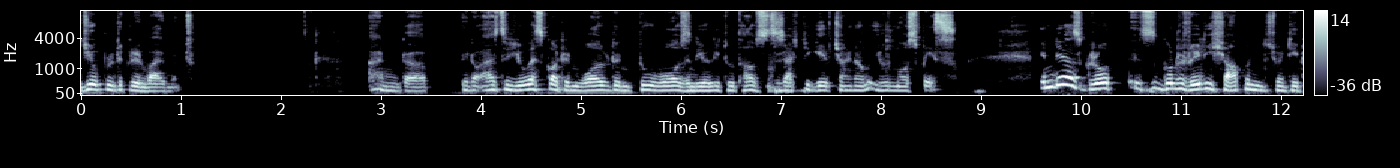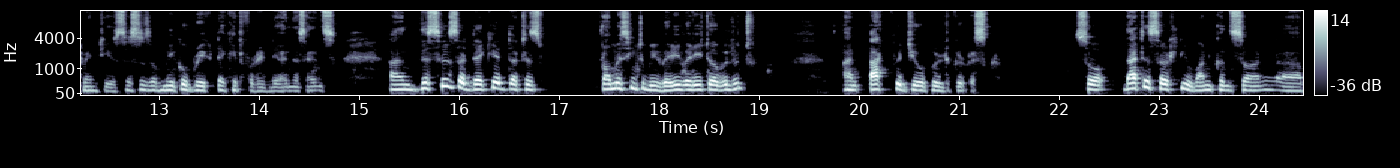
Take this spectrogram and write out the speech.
geopolitical environment. And, uh, you know, as the US got involved in two wars in the early 2000s, it actually gave China even more space. India's growth is going to really sharpen in the 2020s. This is a make or break decade for India in a sense. And this is a decade that is promising to be very, very turbulent and packed with geopolitical risk. So that is certainly one concern. Uh,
